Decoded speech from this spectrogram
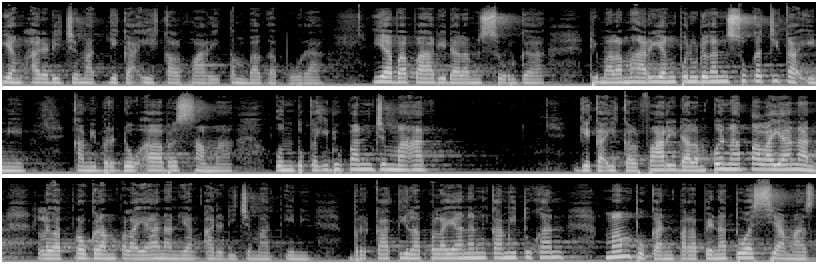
yang ada di Jemaat GKI Kalvari Tembagapura. Ya Bapa di dalam surga, di malam hari yang penuh dengan sukacita ini, kami berdoa bersama untuk kehidupan jemaat GKI Kalvari dalam penata layanan lewat program pelayanan yang ada di jemaat ini. Berkatilah pelayanan kami Tuhan, mampukan para penatua siamas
